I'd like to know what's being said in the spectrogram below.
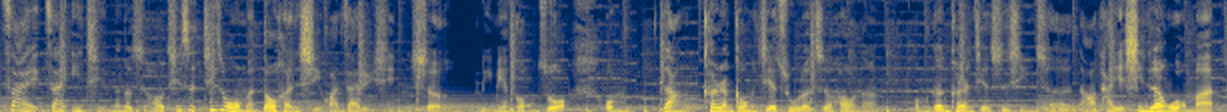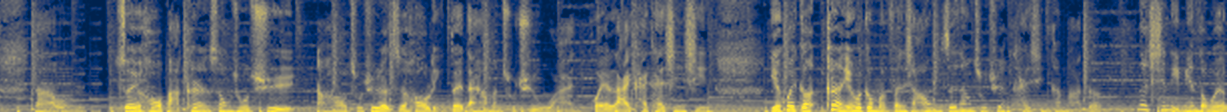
在在疫情那个时候，其实其实我们都很喜欢在旅行社里面工作。我们让客人跟我们接触了之后呢，我们跟客人解释行程，然后他也信任我们。那我们最后把客人送出去，然后出去了之后，领队带他们出去玩，回来开开心心，也会跟客人也会跟我们分享，哦，我们这趟出去很开心，干嘛的？那心里面都会有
